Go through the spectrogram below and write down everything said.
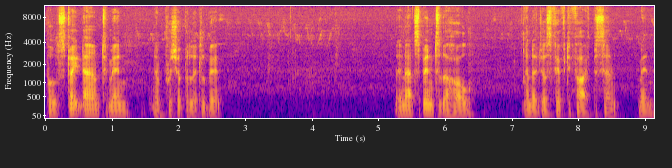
pull straight down to min and push up a little bit. Then add spin to the hole and adjust 55% min.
